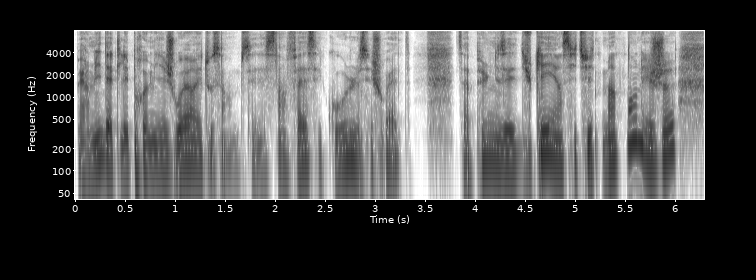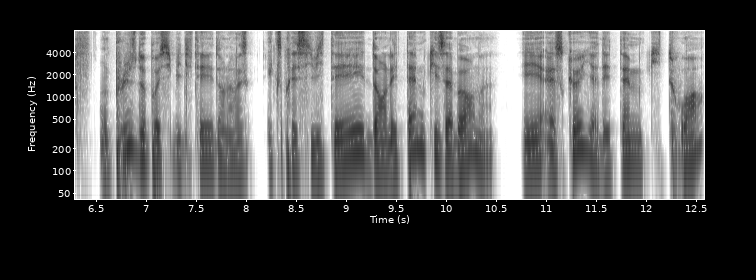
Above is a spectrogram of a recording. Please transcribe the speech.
permis d'être les premiers joueurs et tout ça. C'est un fait, c'est cool, c'est chouette. Ça a pu nous éduquer et ainsi de suite. Maintenant, les jeux ont plus de possibilités dans leur expressivité, dans les thèmes qu'ils abordent. Et est-ce qu'il y a des thèmes qui, toi,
